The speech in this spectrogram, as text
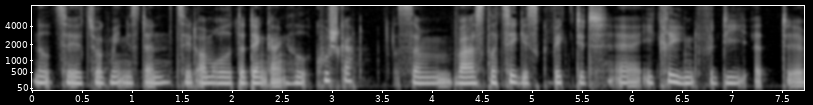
ned til Turkmenistan, til et område, der dengang hed Kushka, som var strategisk vigtigt øh, i krigen, fordi at øh,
